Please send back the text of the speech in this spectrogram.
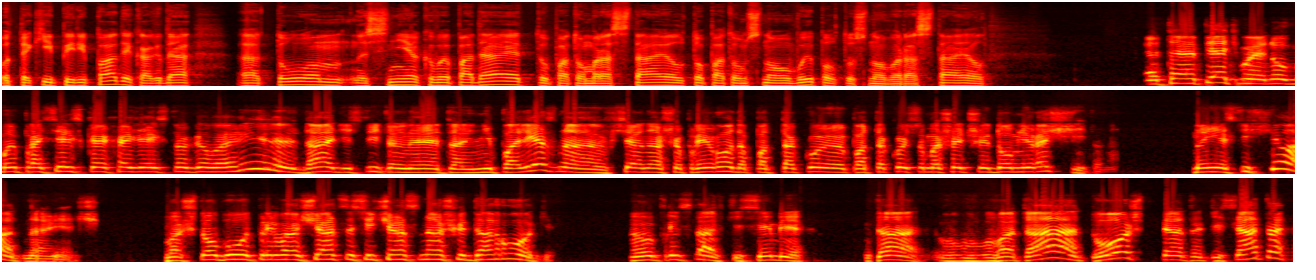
вот такие перепады, когда э, то снег выпадает, то потом растаял, то потом снова выпал, то снова растаял. Это опять мы, ну, мы про сельское хозяйство говорили, да, действительно, это не полезно, вся наша природа под такой, под такой сумасшедший дом не рассчитана. Но есть еще одна вещь. Во что будут превращаться сейчас наши дороги? Ну, представьте себе, да, вода, дождь, пятое-десятое,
